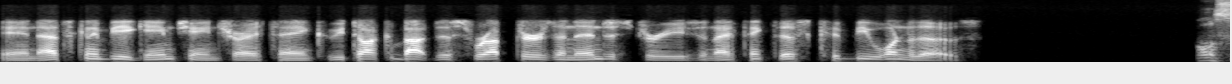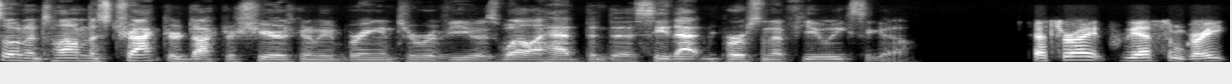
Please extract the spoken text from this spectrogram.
And that's going to be a game changer, I think. We talk about disruptors in industries, and I think this could be one of those. Also, an autonomous tractor Dr. Shear is going to be bringing to review as well. I happened to see that in person a few weeks ago. That's right. We have some great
